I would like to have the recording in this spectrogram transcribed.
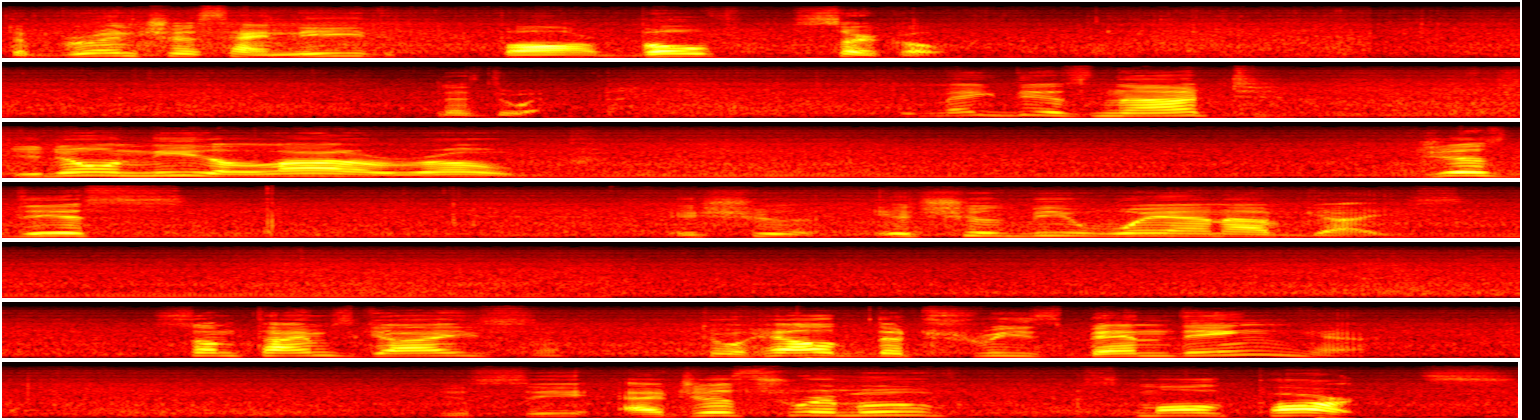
the branches I need for both circle. Let's do it. To make this knot, you don't need a lot of rope. Just this, it should, it should be way enough guys. Sometimes guys, to help the trees bending, you see, I just remove small parts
